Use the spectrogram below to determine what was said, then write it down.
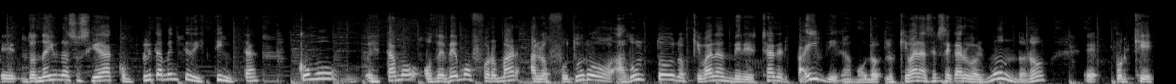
eh, donde hay una sociedad completamente distinta, ¿cómo estamos o debemos formar a los futuros adultos los que van a administrar el país, digamos, los, que van a hacerse cargo del mundo, ¿no? Eh, porque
